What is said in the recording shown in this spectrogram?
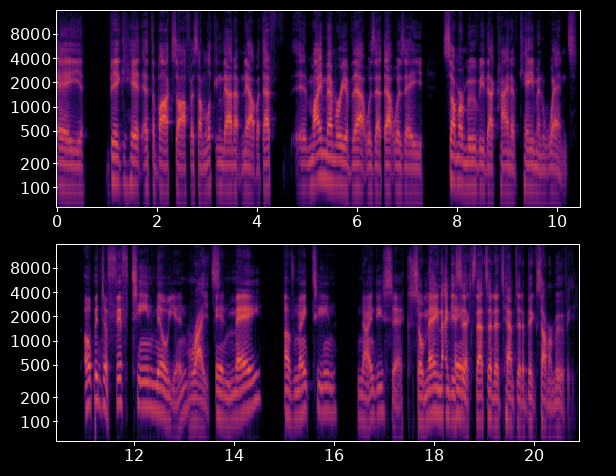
a big hit at the box office. I'm looking that up now, but that Eh, my memory of that was that that was a summer movie that kind of came and went. Opened to 15 million Right. in May of 1996 so May '96. That's an attempt at a big summer movie.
